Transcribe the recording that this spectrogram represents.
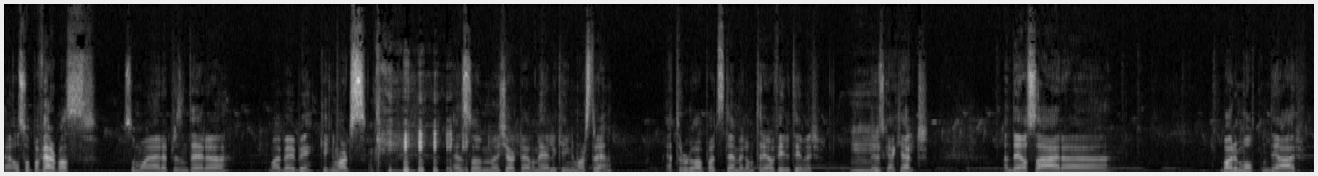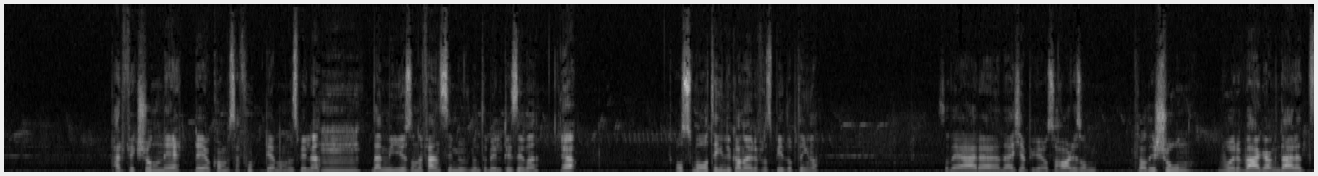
Og også på fjerdeplass så må jeg representere My Baby, Kingdom Hearts. en som kjørte gjennom hele Kingdom Hearts 3. Jeg tror det var på et sted mellom tre og fire timer. Mm. Det husker jeg ikke helt. Men det også er uh, bare måten de har perfeksjonert det å komme seg fort gjennom det spillet. Mm. Det er mye sånne fancy movement abilities i det. Ja. Og små ting du kan gjøre for å speede opp ting. da Så det er, eh, det er kjempegøy. Og så har de sånn tradisjon hvor hver gang det er et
